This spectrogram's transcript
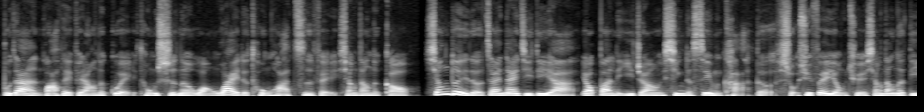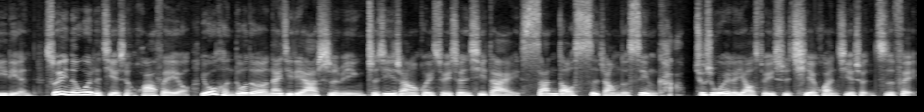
不但花费非常的贵，同时呢，往外的通话资费相当的高。相对的，在奈及利亚要办理一张新的 SIM 卡的手续费用却相当的低廉，所以呢，为了节省花费哦，有很很多的奈及利亚市民实际上会随身携带三到四张的 SIM 卡，就是为了要随时切换节省资费。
